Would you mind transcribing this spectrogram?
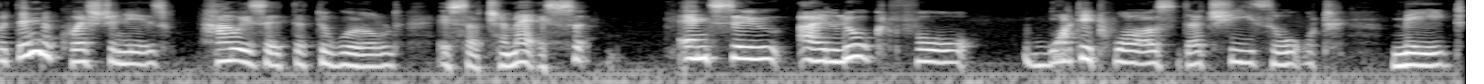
But then the question is how is it that the world is such a mess? And so I looked for what it was that she thought made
